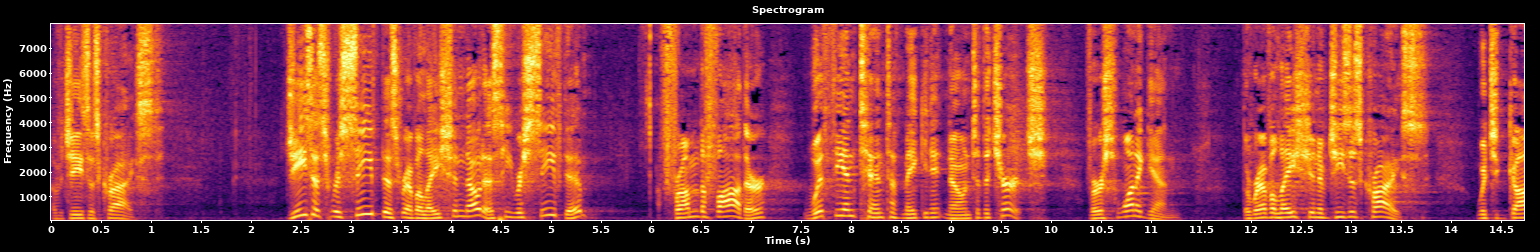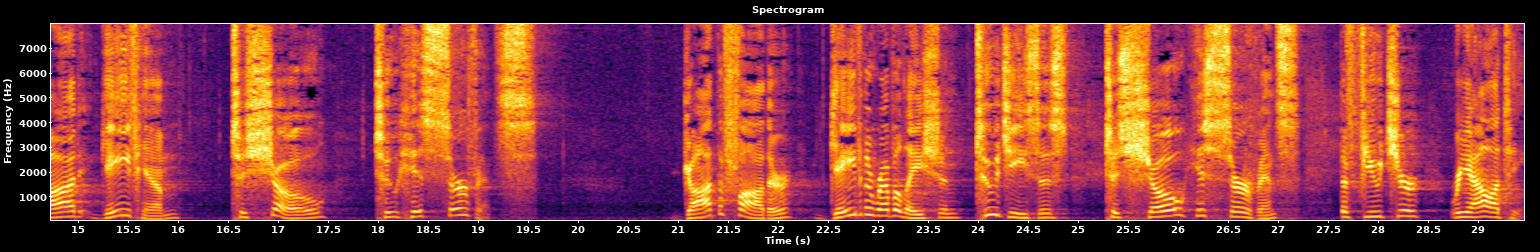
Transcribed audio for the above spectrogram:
of Jesus Christ. Jesus received this revelation. Notice, he received it from the Father with the intent of making it known to the church. Verse 1 again the revelation of Jesus Christ which God gave him to show to his servants. God the Father gave the revelation to Jesus to show his servants the future reality.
